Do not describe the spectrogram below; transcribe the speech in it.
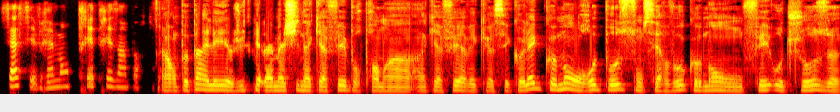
Ça, c'est vraiment très très important. Alors, on peut pas aller jusqu'à la machine à café pour prendre un, café avec euh, ses collègues. Comment on repose son cerveau? Comment on fait autre chose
